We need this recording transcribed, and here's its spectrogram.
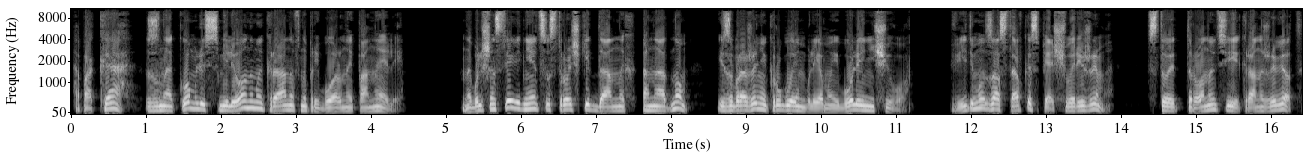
А пока знакомлюсь с миллионом экранов на приборной панели. На большинстве виднеются строчки данных, а на одном — изображение круглой эмблемы и более ничего. Видимо, заставка спящего режима. Стоит тронуть, и экран живет.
